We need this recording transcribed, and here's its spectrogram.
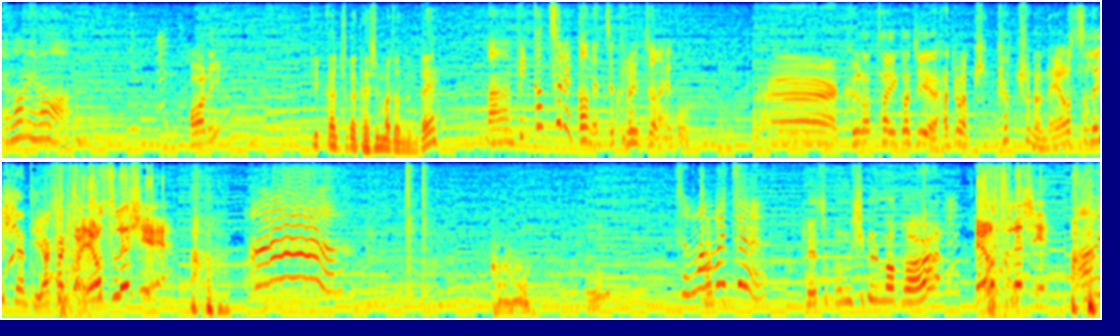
이런 이런. 아니? 피카츄가 대신 맞았는데? 나는 피카츄를 꺼냈지 그럴 줄 알고. 아 그렇다 이거지. 하지만 피카츄는 에어슬래시한테 약할 거 에어슬래시 어? 스마블트. 계속 음식을 먹어? Air Slash! 아니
